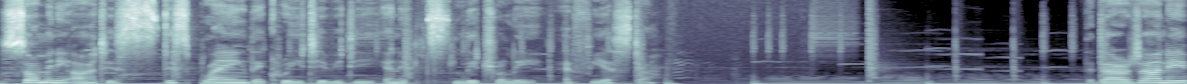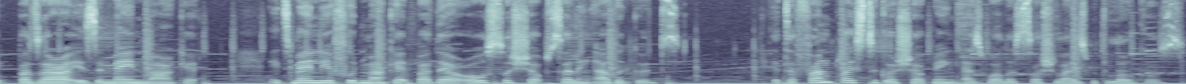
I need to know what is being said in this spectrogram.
So many artists displaying their creativity, and it's literally a fiesta. The Darajani Bazaar is the main market. It's mainly a food market, but there are also shops selling other goods. It's a fun place to go shopping as well as socialize with locals.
